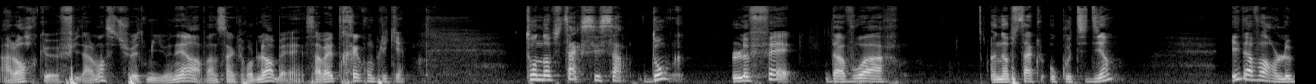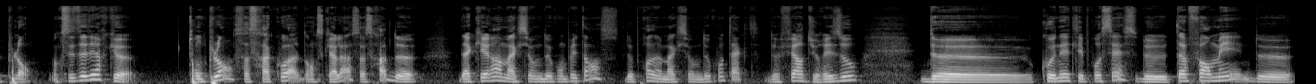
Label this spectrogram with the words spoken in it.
Alors que finalement, si tu veux être millionnaire à 25 euros de l'heure, ben, ça va être très compliqué. Ton obstacle, c'est ça. Donc, le fait d'avoir un obstacle au quotidien et d'avoir le plan. Donc, c'est-à-dire que ton plan, ça sera quoi dans ce cas-là? Ça sera de d'acquérir un maximum de compétences, de prendre un maximum de contacts, de faire du réseau, de connaître les process, de t'informer, de,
